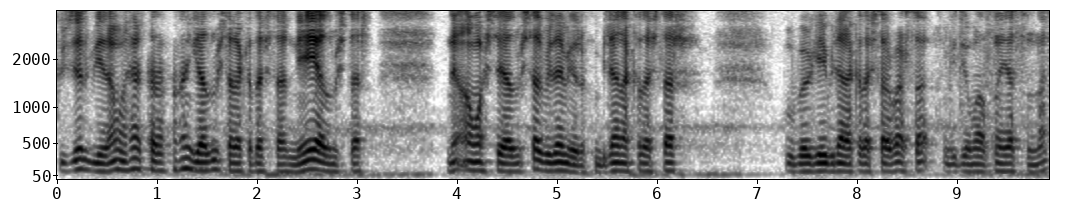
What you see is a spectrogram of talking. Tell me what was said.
güzel bir yer ama her tarafına yazmışlar arkadaşlar. Niye yazmışlar? Ne amaçla yazmışlar bilemiyorum. Bilen arkadaşlar, bu bölgeyi bilen arkadaşlar varsa videomun altına yazsınlar.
